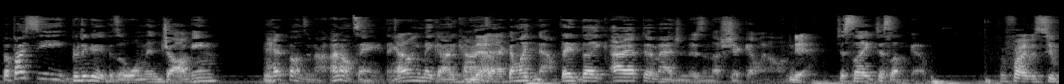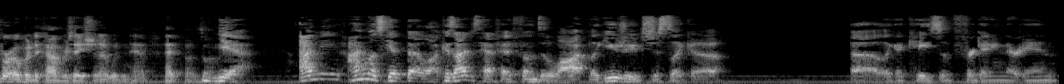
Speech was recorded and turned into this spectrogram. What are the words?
But if I see, particularly if it's a woman jogging, mm-hmm. headphones or not. I don't say anything. I don't even make eye contact. I'm like, no. They like. I have to imagine there's enough shit going on. Yeah. Just like, just let them go. If I was super open to conversation, I wouldn't have headphones on. Yeah. I mean, I must get that a lot because I just have headphones a lot. Like usually, it's just like a, uh, like a case of forgetting they're in,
